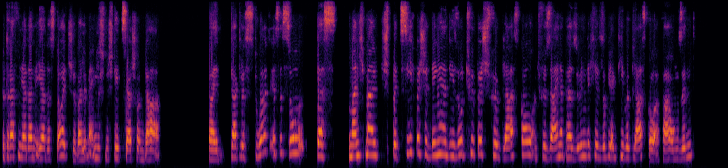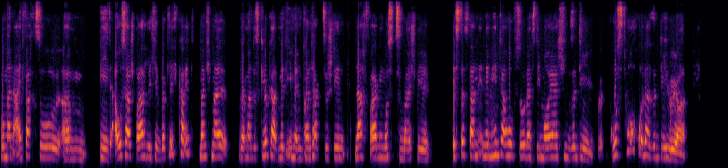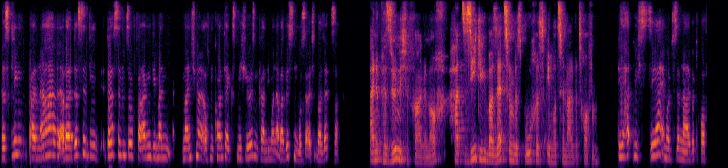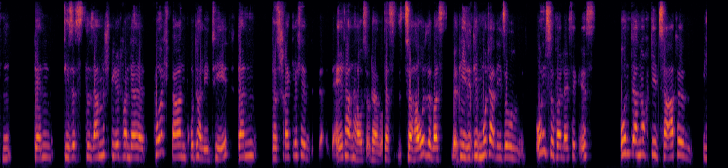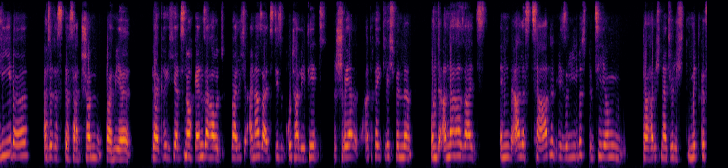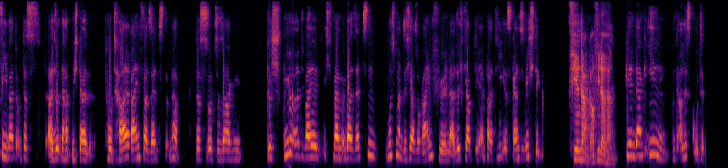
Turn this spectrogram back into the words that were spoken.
betreffen ja dann eher das Deutsche, weil im Englischen steht es ja schon da. Bei Douglas Stewart ist es so, dass manchmal spezifische Dinge, die so typisch für Glasgow und für seine persönliche subjektive Glasgow-Erfahrung sind, wo man einfach so ähm, die außersprachliche Wirklichkeit manchmal, wenn man das Glück hat, mit ihm in Kontakt zu stehen, nachfragen muss. Zum Beispiel, ist das dann in dem Hinterhof so, dass die Mäuerchen, sind die brusthoch oder sind die höher? Das klingt banal, aber das sind die, das sind so Fragen, die man manchmal aus dem Kontext nicht lösen kann, die man aber wissen muss als Übersetzer. Eine persönliche Frage noch. Hat Sie die Übersetzung des Buches emotional betroffen? Die hat mich sehr emotional betroffen, denn dieses Zusammenspiel von der furchtbaren Brutalität, dann das schreckliche Elternhaus oder das Zuhause, was die, die Mutter, die so unzuverlässig ist, und dann noch die zarte Liebe. Also das, das hat schon bei mir, da kriege ich jetzt noch Gänsehaut, weil ich einerseits diese Brutalität schwer erträglich finde und andererseits in alles Zarte, diese Liebesbeziehung, da habe ich natürlich mitgefiebert und das, also da habe mich da total reinversetzt und habe das sozusagen gespürt, weil ich beim Übersetzen muss man sich ja so reinfühlen. Also ich glaube, die Empathie ist ganz wichtig. Vielen Dank, auf Wiederhören. Vielen Dank Ihnen und alles Gute.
